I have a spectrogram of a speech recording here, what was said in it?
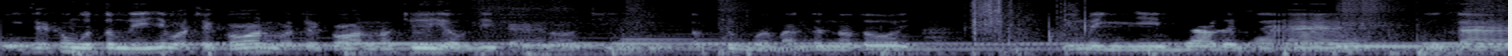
mình sẽ không có tâm lý như bọn trẻ con. Bọn trẻ con nó chưa hiểu gì cả nó chỉ tập trung vào bản thân nó thôi. Nhưng mình nhìn ra được là à người ta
